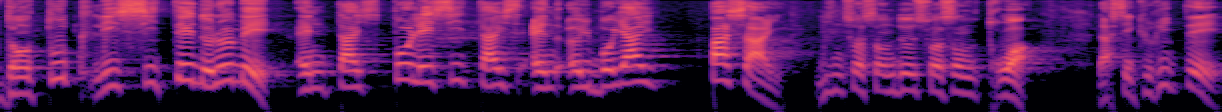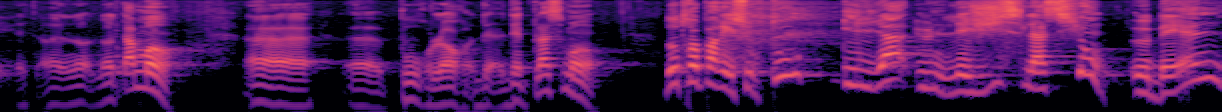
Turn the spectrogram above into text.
dans toutes les cités de l'EB. Entais polesi tais en euboiai passai, ligne 62-63. La sécurité, notamment euh, euh, pour leur déplacement. D'autre part et surtout, il y a une législation EBN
